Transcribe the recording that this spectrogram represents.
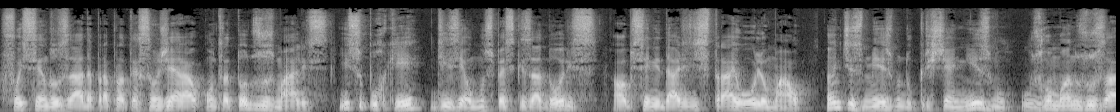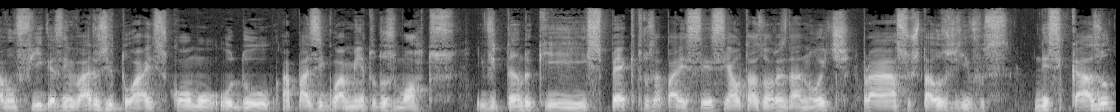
foi sendo usada para proteção geral contra todos os males. Isso porque, dizem alguns pesquisadores, a obscenidade distrai o olho mal. Antes mesmo do cristianismo, os romanos usavam figas em vários rituais, como o do apaziguamento dos mortos, evitando que espectros aparecessem altas horas da noite para assustar os vivos. Nesse caso,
